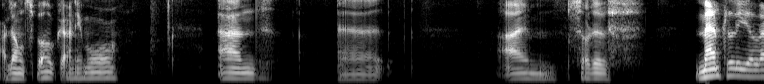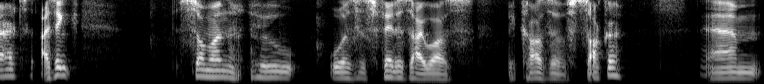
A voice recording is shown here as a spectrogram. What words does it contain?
I don't smoke anymore, and uh, I'm sort of mentally alert. I think someone who was as fit as I was because of soccer um,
